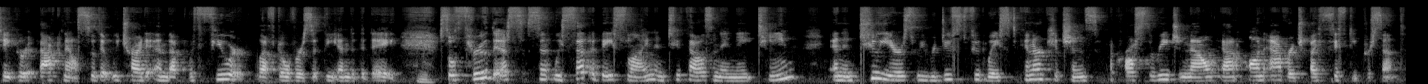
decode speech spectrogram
taper it back now so that we try to end up with fewer leftovers at the end of the day. Mm. So through this, we set a baseline in 2018, and in two years, we reduced food waste in our kitchens across the region now at, on average by 50%.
